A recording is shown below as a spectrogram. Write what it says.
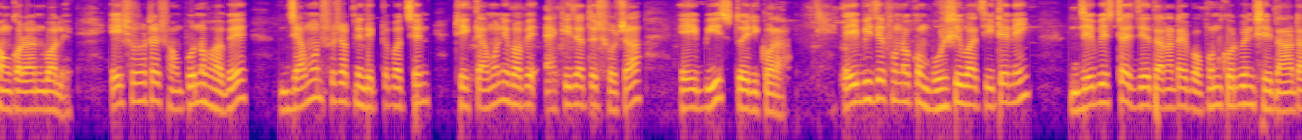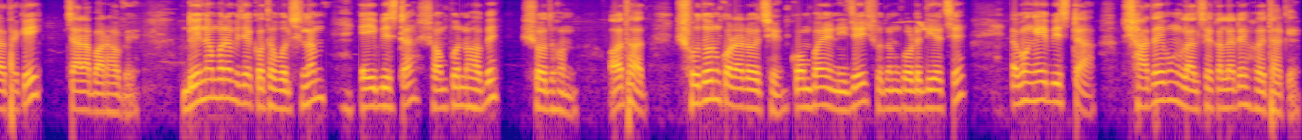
সংকরায়ন বলে। এই শসাটা সম্পূর্ণভাবে যেমন শসা আপনি দেখতে পাচ্ছেন, ঠিক তেমনইভাবে একই জাতের শসা এই বীজ তৈরি করা। এই বীজে কোনো রকম ভুসি বা চিটে নেই। যে বীজটায় যে দানাটায় বপন করবেন, সেই দানাটা থেকেই চারা বার হবে। দুই নম্বরে আমি যে কথা বলছিলাম, এই বীজটা সম্পূর্ণভাবে শোধন। অর্থাৎ শোধন করা রয়েছে। কোম্পানি নিজেই শোধন করে দিয়েছে এবং এই বীজটা সাদা এবং লালচে কালারে হয়ে থাকে।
